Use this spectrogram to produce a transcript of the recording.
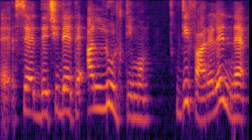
eh, se decidete all'ultimo di fare l'enne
